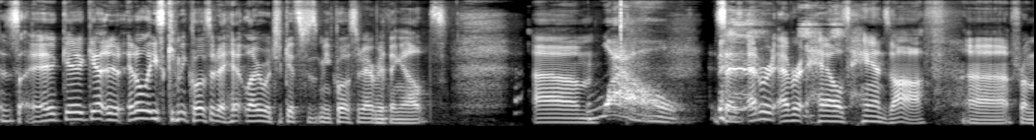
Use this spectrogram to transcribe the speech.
it, it, it'll at least get me closer to Hitler which gets me closer to everything else. Um wow. It says Edward Everett Hale's Hands Off uh, from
